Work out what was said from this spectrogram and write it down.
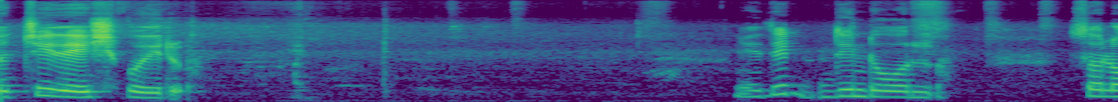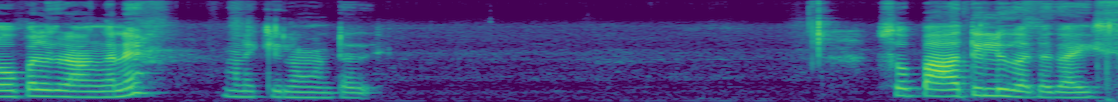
వచ్చి ఇది వేసిపోయిర్రు. ఇది దీని డోర్లు. సో లోపలికి రాగానే మనకి ఇలా ఉంటుంది. సో పాతిల్లు కదా గైస్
